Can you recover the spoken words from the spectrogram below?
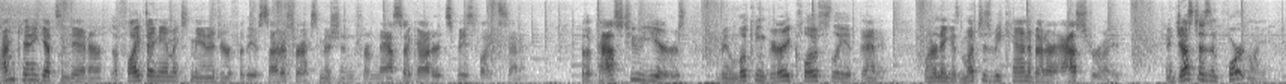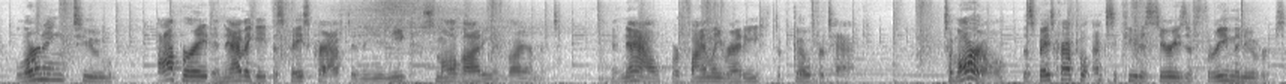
I'm Kenny Getzendanner, the Flight Dynamics Manager for the OSIRIS-REx mission from NASA Goddard Space Flight Center. For the past two years, we've been looking very closely at Bennu, learning as much as we can about our asteroid, and just as importantly, learning to operate and navigate the spacecraft in the unique small body environment. And now, we're finally ready to go for tag. Tomorrow, the spacecraft will execute a series of three maneuvers,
